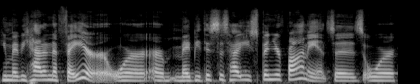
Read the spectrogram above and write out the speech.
you maybe had an affair, or or maybe this is how you spend your finances, or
